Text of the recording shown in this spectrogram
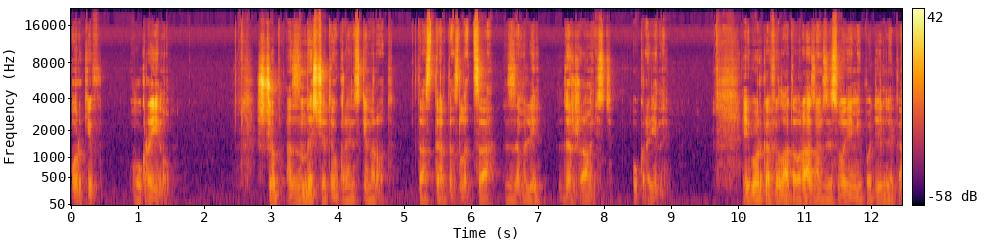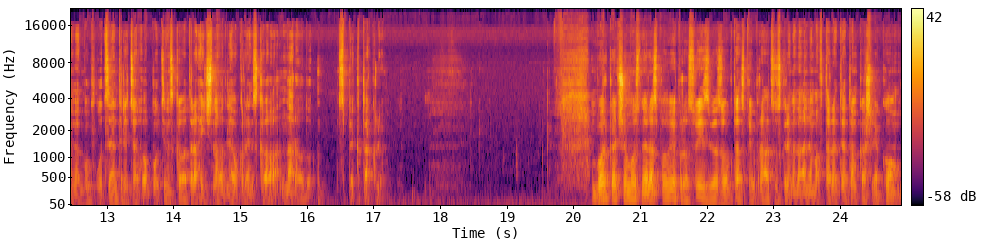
орків в Україну щоб знищити український народ та стерти з лиця землі державність України. І Борка Філатов разом зі своїми подільниками був у центрі цього путінського трагічного для українського народу спектаклю. Борка чомусь не розповів про свій зв'язок та співпрацю з кримінальним авторитетом Кашляком,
